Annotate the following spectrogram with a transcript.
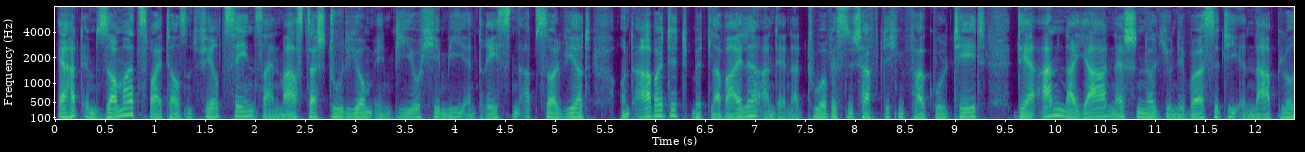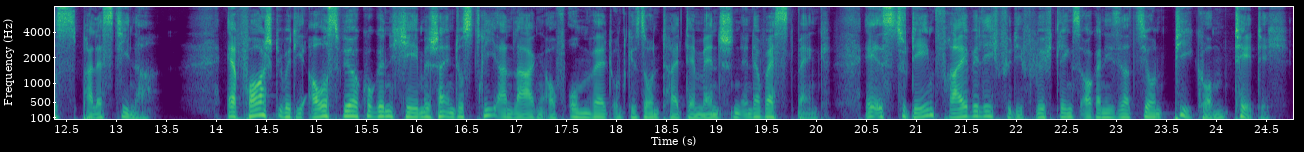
Er hat im Sommer 2014 sein Masterstudium in Biochemie in Dresden absolviert und arbeitet mittlerweile an der Naturwissenschaftlichen Fakultät der An-Nayar National University in Nablus, Palästina. Er forscht über die Auswirkungen chemischer Industrieanlagen auf Umwelt und Gesundheit der Menschen in der Westbank. Er ist zudem freiwillig für die Flüchtlingsorganisation PICUM tätig.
